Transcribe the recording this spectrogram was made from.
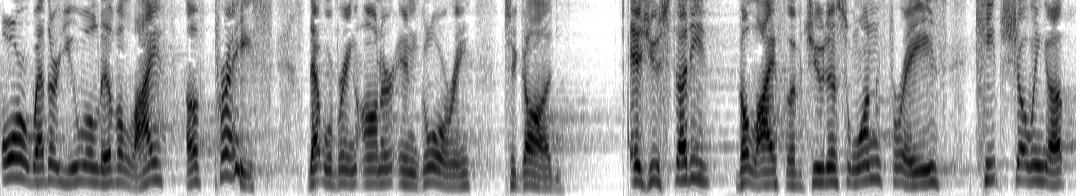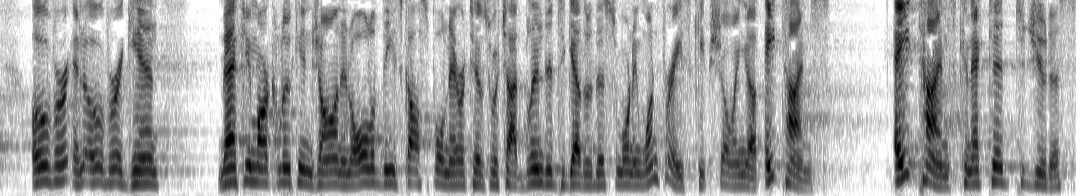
or whether you will live a life of praise that will bring honor and glory to God. As you study the life of Judas, one phrase keeps showing up over and over again. Matthew, Mark, Luke, and John, in all of these gospel narratives, which I blended together this morning, one phrase keeps showing up. Eight times. Eight times connected to Judas.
